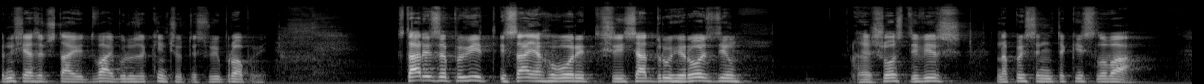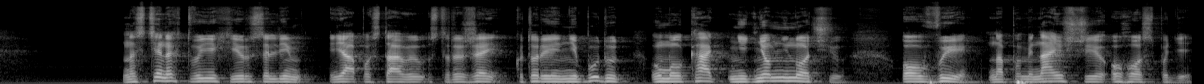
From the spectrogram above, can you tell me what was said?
Верніше я зачитаю два і буду закінчувати свою проповідь. Старий заповіт Ісая говорить, 62 розділ, 6 вірш, написані такі слова. На стенах твоих, Иерусалим, я поставил стражей, которые не будут умолкать ни днем, ни ночью. О вы, напоминающие о Господі,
